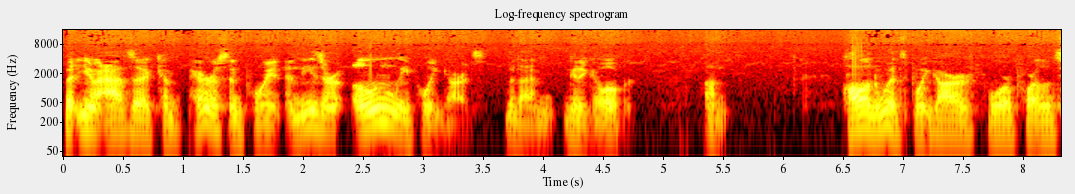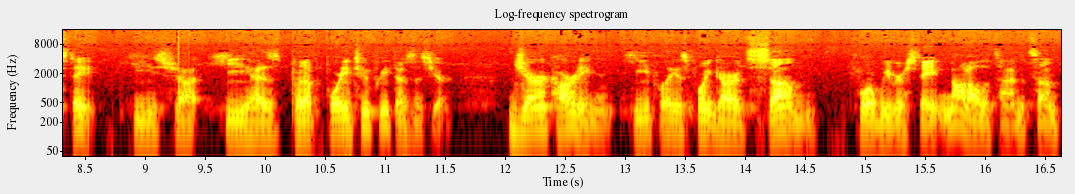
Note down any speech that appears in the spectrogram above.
But you know, as a comparison point, and these are only point guards that I'm going to go over. Um, Holland Woods, point guard for Portland State. He's shot. He has put up 42 free throws this year. Jerrick Harding, he plays point guard some for Weber State, not all the time, but some.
